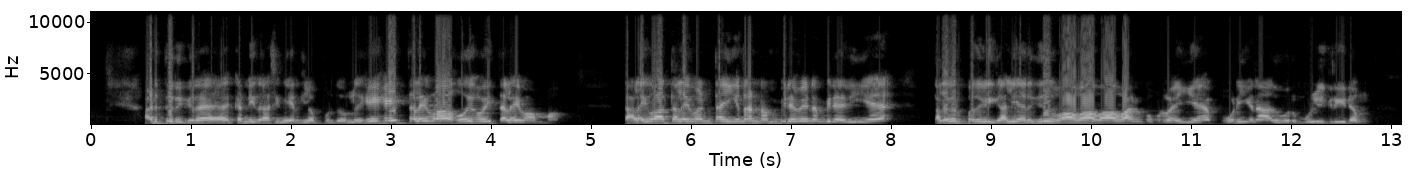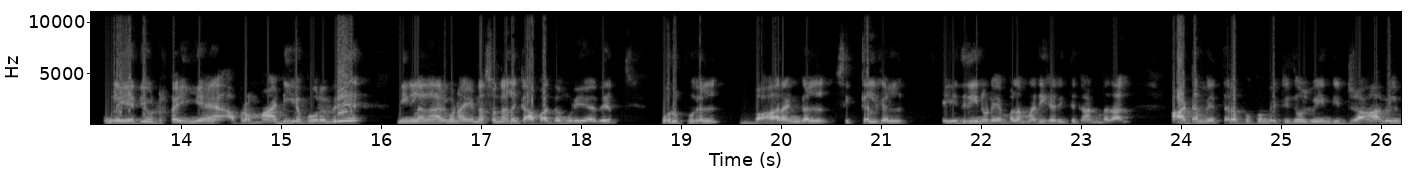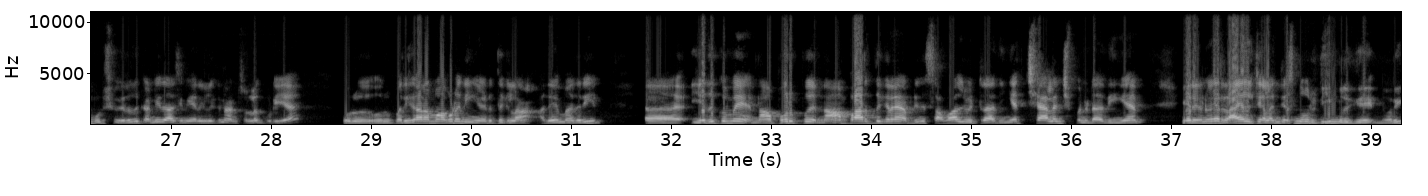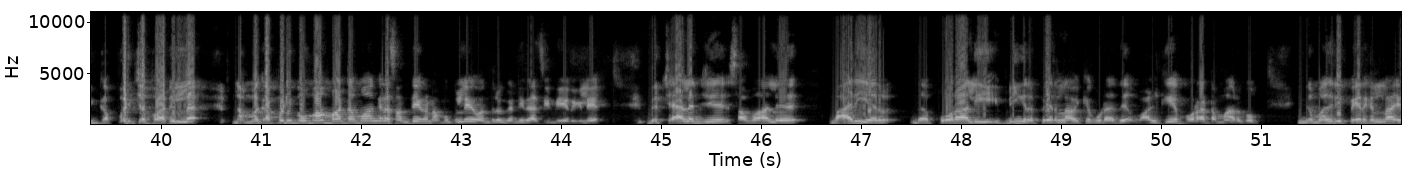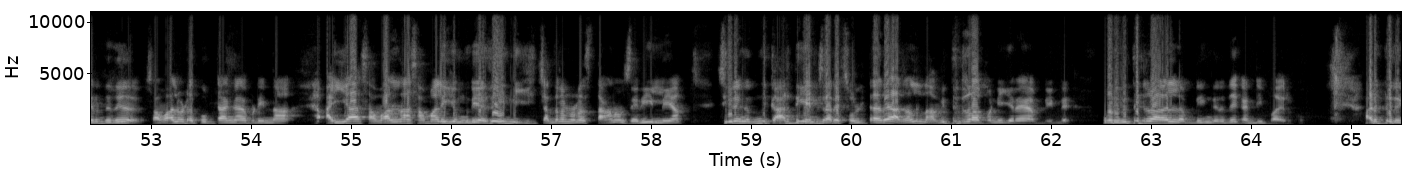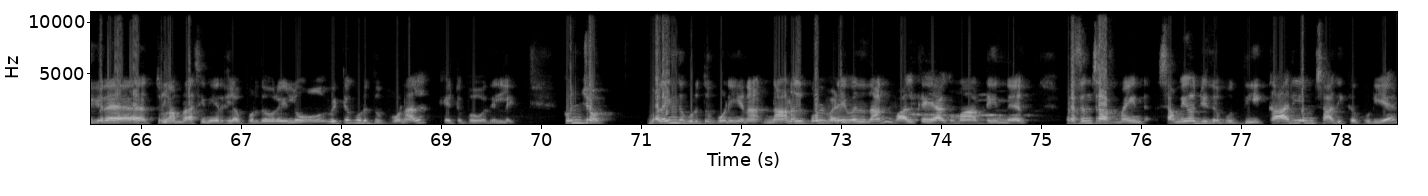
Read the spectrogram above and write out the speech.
அடுத்து இருக்கிற கன்னிராசி நேர்களை பொறுத்தவரை ஹே ஹே தலைவா ஹோய் ஹோய் தலைவாம்மா. தலைவா தலைவான்ட்டாங்கன்னா நம்பிடவே நம்பிடாதீங்க. தலைவர் பதவி காலியா இருக்கு. வா வா வா வான்னு கூப்பிடுவாங்க போனீங்கன்னா அது ஒரு முள் கிரீடம். உங்களை ஏத்தி விட்டுருவாங்க அப்புறம் மாட்டிக்க போறது நீங்களா தான் இருக்கும் நான் என்ன சொன்னாலும் காப்பாற்ற முடியாது. பொறுப்புகள் பாரங்கள் சிக்கல்கள் எதிரியினுடைய பலம் அதிகரித்து காண்பதால் ஆட்டம் எத்தரப்புக்கும் வெற்றி தோல்வியின்றி டிராவில் முடிச்சுக்கிறது கன்னிராசி நேர்களுக்கு நான் சொல்லக்கூடிய ஒரு ஒரு பரிகாரமாக கூட நீங்கள் எடுத்துக்கலாம். அதே மாதிரி எதுக்குமே நான் பொறுப்பு நான் பார்த்துக்கிறேன் அப்படின்னு சவால் விட்டுறாதீங்க சேலஞ்ச் பண்ணிடாதீங்க. ஏற்கனவே ராயல் சேலஞ்சர்ஸ்னு ஒரு டீம் இருக்கு. இன்ன வரைக்கும் கப்படிச்ச பாடு இல்ல. நம்ம கப்படிப்போமா மாட்டோமாங்கிற சந்தேகம் நமக்குள்ளே வந்துடும் கன்னிராசி நேர்களே இந்த சேலஞ்சு சவாலு வாரியர் இந்த போராளி இப்படிங்கிற பேரெல்லாம் வைக்கக்கூடாது. வாழ்க்கையே போராட்டமா இருக்கும். இந்த மாதிரி பெயர்கள்லாம் இருந்தது. சவாலோட கூப்பிட்டாங்க அப்படின்னா ஐயா சவால்லாம் சமாளிக்க முடியாது. இன்னைக்கு சந்திரனோட ஸ்தானம் சரியில்லையா? ஸ்ரீரங்கத்துலேருந்து கார்த்திகேயன் சாரே சொல்லிட்டாரு. அதனால நான் வித்ட்ரா பண்ணிக்கிறேன் அப்படின்னு. ஒரு வித்ட்ராவல் அப்படிங்கிறது கண்டிப்பா இருக்கும். அடுத்து இருக்கிற துலாம் ராசி நேர்களை பொறுத்தவரையிலும் விட்டு கொடுத்து போனால் கேட்டு போவதில்லை. கொஞ்சம் வளைந்து கொடுத்து போனீங்கன்னா நாணல் போல் வளைவதுதான் வாழ்க்கையாகுமா அப்படின்னு பிரசன்ஸ் ஆஃப் மைண்ட் சமயோஜித புத்தி காரியம் சாதிக்கக்கூடிய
